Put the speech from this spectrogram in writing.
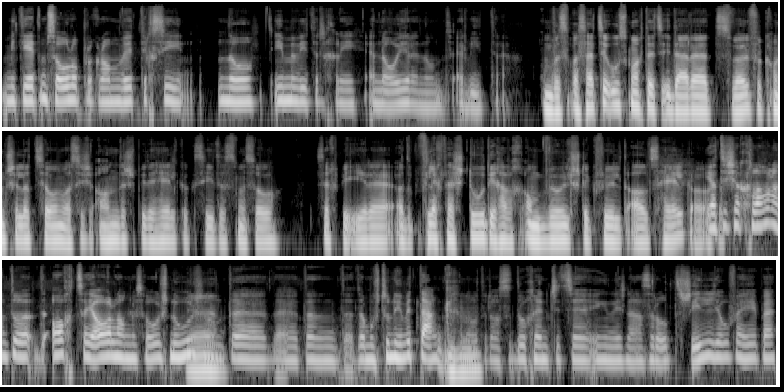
mit jedem Soloprogramm will ich sie noch immer wieder ein bisschen erneuern und erweitern. Und was, was hat sie ausgemacht jetzt in dieser Zwölfer-Konstellation? Was ist anders bei der Helga gewesen, dass man so sich bei ihr, oder vielleicht hast du dich einfach am wohlsten gefühlt als Helga? Ja, das ist ja klar, wenn du 18 Jahre lang so schnurst, Ja. und, äh, äh, dann, da da musst du nicht mehr denken. Mhm. Oder? Also, du könntest jetzt äh, irgendwie schnell ein rotes Schild aufheben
